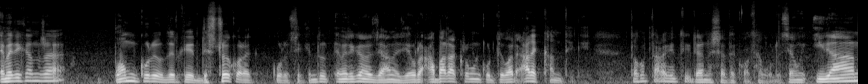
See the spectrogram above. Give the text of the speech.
আমেরিকানরা বম করে ওদেরকে ডিস্ট্রয় করা করেছে। কিন্তু আমেরিকানরা জানে যে ওরা আবার আক্রমণ করতে পারে আরেকখান থেকে। তখন তারা কিন্তু ইরানের সাথে কথা বলেছে এবং ইরান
